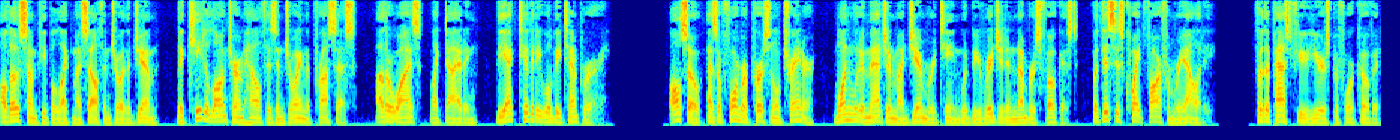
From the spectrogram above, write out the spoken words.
Although some people like myself enjoy the gym, the key to long term health is enjoying the process, Otherwise, like dieting, the activity will be temporary. Also, as a former personal trainer, one would imagine my gym routine would be rigid and numbers focused, but this is quite far from reality. For the past few years before COVID,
